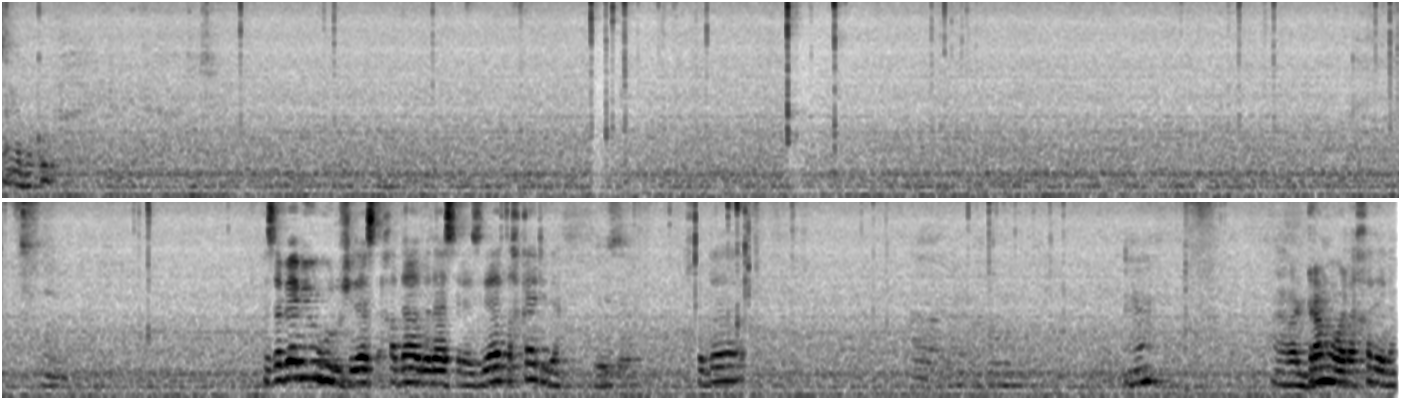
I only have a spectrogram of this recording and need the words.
څنګه وکړو زه بیا به وګورو چې دا خدا به دا سره زیات تخکاری ده خدا هغه ډرم ولا خدای ده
